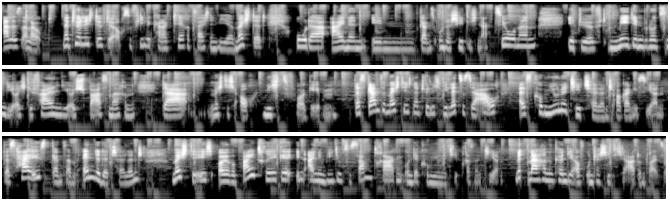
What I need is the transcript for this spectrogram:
alles erlaubt. Natürlich dürft ihr auch so viele Charaktere zeichnen, wie ihr möchtet oder einen in ganz unterschiedlichen Aktionen. Ihr dürft Medien benutzen, die euch gefallen, die euch Spaß machen. Da möchte ich auch nichts vorgeben. Das Ganze möchte ich natürlich wie letztes Jahr auch als Community Challenge organisieren. Das heißt, ganz am Ende der Challenge möchte ich eure Beiträge in einem Video zusammentragen und der Community präsentieren. Mitmachen könnt ihr auf unterschiedliche Art und Weise.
